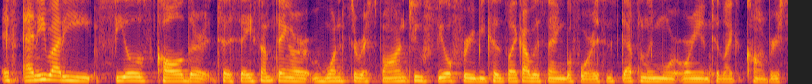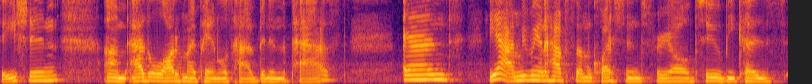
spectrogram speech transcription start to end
if anybody feels called or to say something or wants to respond to, feel free because, like I was saying before, this is definitely more oriented like a conversation, um, as a lot of my panels have been in the past. And yeah, I'm even going to have some questions for y'all too because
